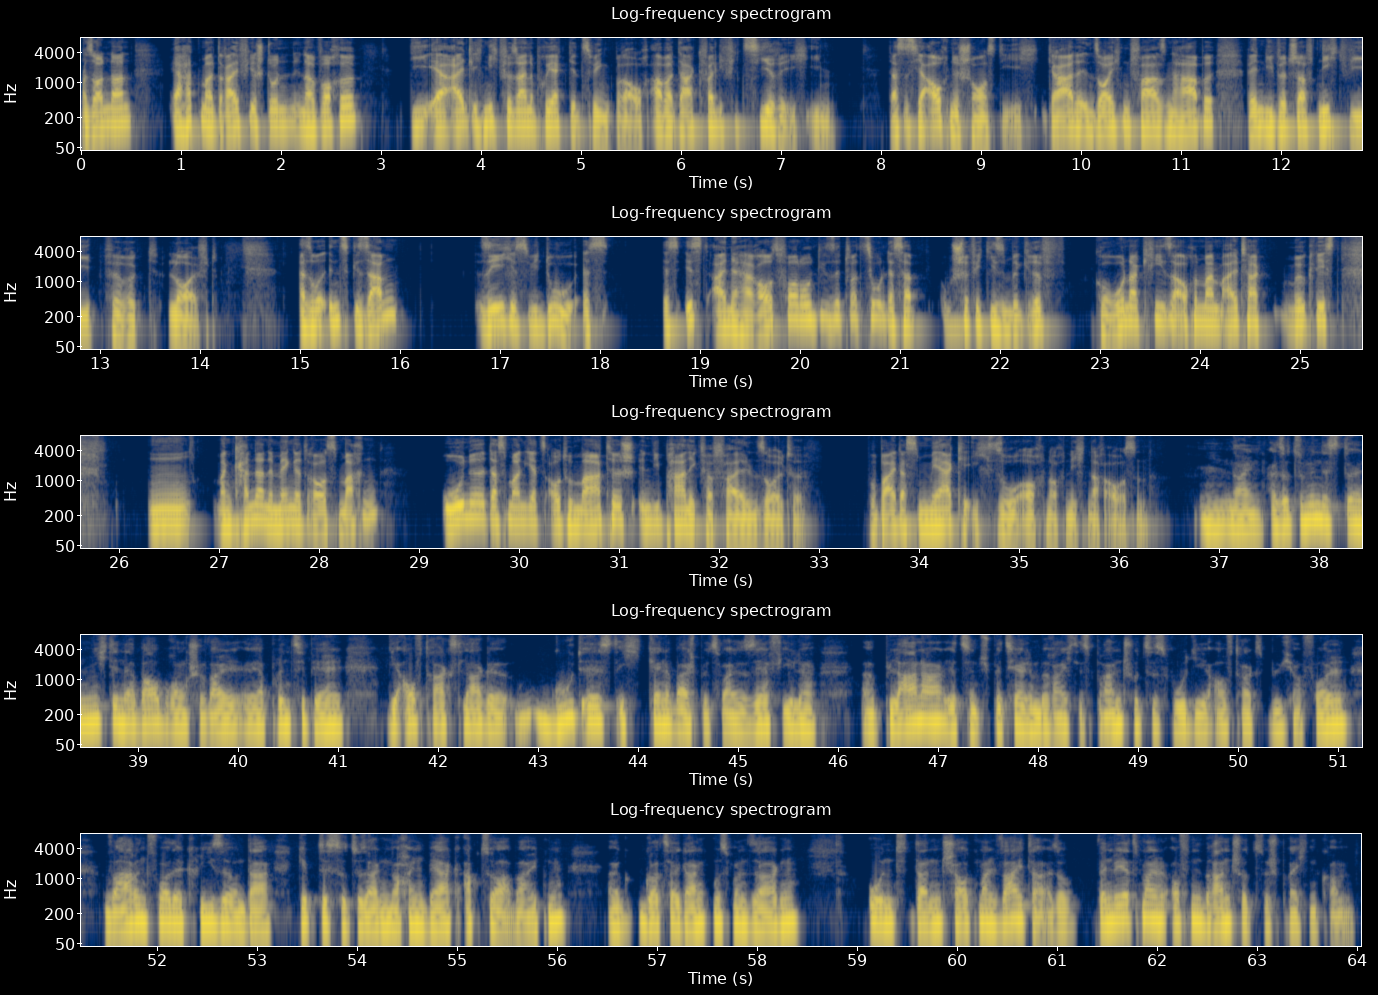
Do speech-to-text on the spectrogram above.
sondern er hat mal drei, vier Stunden in der Woche, die er eigentlich nicht für seine Projekte zwingend braucht. Aber da qualifiziere ich ihn. Das ist ja auch eine Chance, die ich gerade in solchen Phasen habe, wenn die Wirtschaft nicht wie verrückt läuft. Also insgesamt sehe ich es wie du. Es, es ist eine Herausforderung, die Situation. Deshalb umschiffe ich diesen Begriff Corona-Krise auch in meinem Alltag möglichst. Mm, man kann da eine Menge draus machen, ohne dass man jetzt automatisch in die Panik verfallen sollte. Wobei das merke ich so auch noch nicht nach außen. Nein, also zumindest äh, nicht in der Baubranche, weil ja prinzipiell die Auftragslage gut ist. Ich kenne beispielsweise sehr viele äh, Planer, jetzt speziell im Bereich des Brandschutzes, wo die Auftragsbücher voll waren vor der Krise und da gibt es sozusagen noch einen Berg abzuarbeiten. Äh, Gott sei Dank muss man sagen. Und dann schaut man weiter. Also wenn wir jetzt mal auf den Brandschutz zu sprechen kommen,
